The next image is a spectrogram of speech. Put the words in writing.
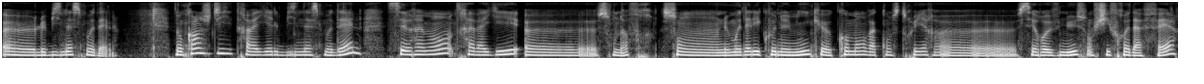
le business model. Donc quand je dis travailler le business model, c'est vraiment travailler euh, son offre, son, le modèle économique, euh, comment on va construire euh, ses revenus, son chiffre d'affaires,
